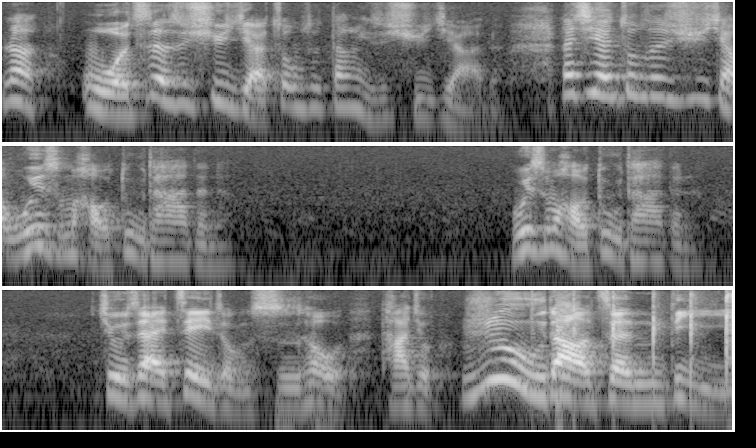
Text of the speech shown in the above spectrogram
那我自然是虚假，众生当然也是虚假的。那既然众生是虚假，我有什么好度他的呢？我有什么好度他的呢？就在这种时候，他就入到真谛，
